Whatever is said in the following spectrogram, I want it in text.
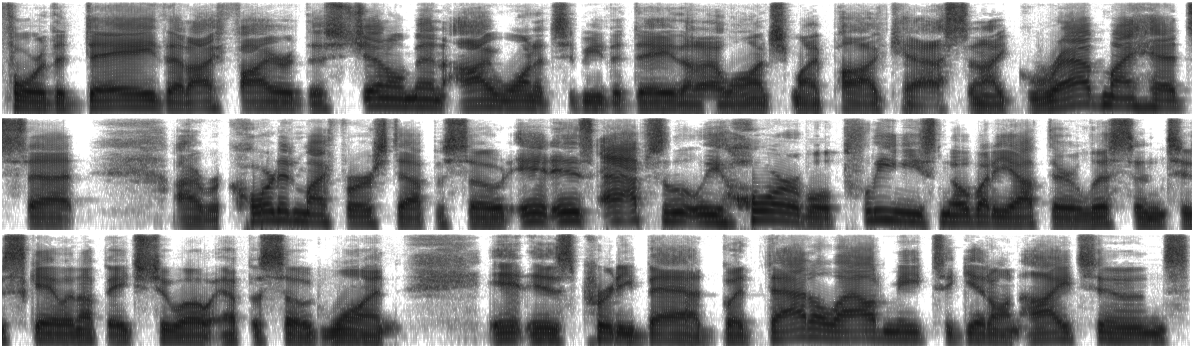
for the day that I fired this gentleman. I want it to be the day that I launched my podcast. And I grabbed my headset. I recorded my first episode. It is absolutely horrible. Please, nobody out there listen to Scaling Up H2O episode one. It is pretty bad, but that allowed me to get on iTunes.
